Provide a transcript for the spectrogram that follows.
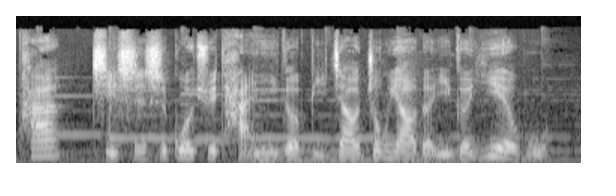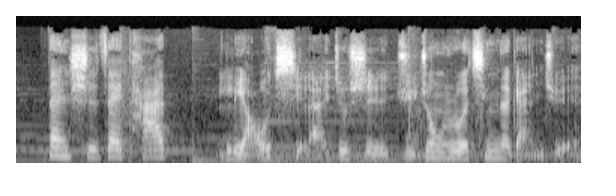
他其实是过去谈一个比较重要的一个业务，但是在他聊起来就是举重若轻的感觉。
